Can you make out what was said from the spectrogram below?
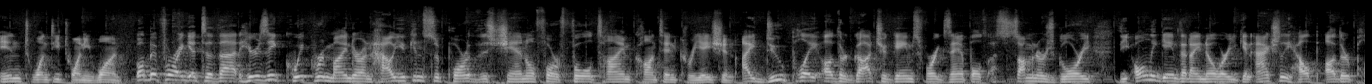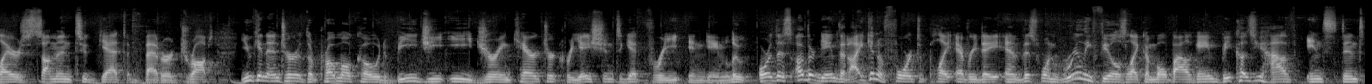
in 2021. But before I get to that, here's a quick reminder on how you can support this channel for full-time content creation. I do play other gacha games, for example, Summoner's Glory, the only game that I know where you can actually help other players summon to get better drops. You can enter the promo code BGE during character creation to get free in-game loot. Or this other game that I can afford to play every day, and this one really feels like a mobile game because you have instant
